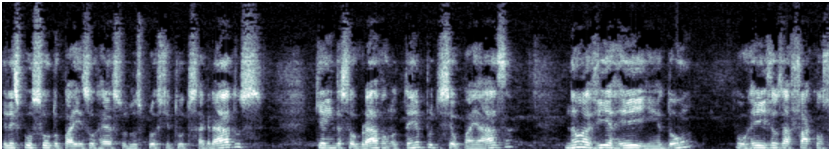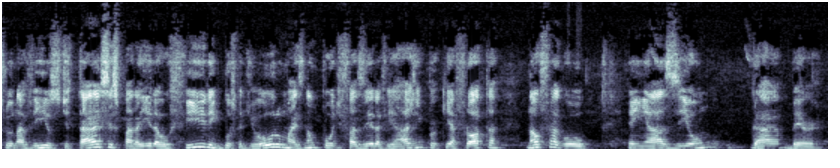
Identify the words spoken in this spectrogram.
Ele expulsou do país o resto dos prostitutos sagrados que ainda sobravam no templo de seu pai Asa não havia rei em Edom. O rei Josafá construiu navios de Tarsis para ir a Ofir em busca de ouro, mas não pôde fazer a viagem porque a frota naufragou em Azion Gaber.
